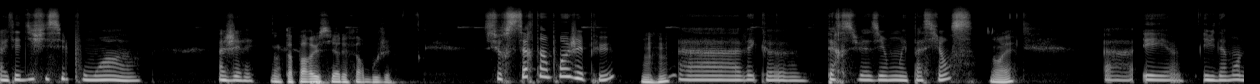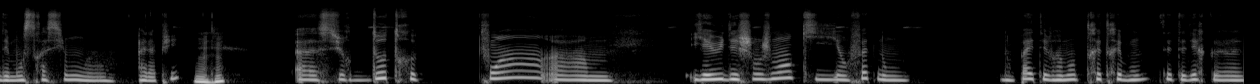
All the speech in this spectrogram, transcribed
a été difficile pour moi euh, à gérer. Donc, t'as pas réussi à les faire bouger. Sur certains points, j'ai pu, Mhm. euh, avec euh, persuasion et patience, Ouais. euh, et évidemment démonstration à l'appui. Mhm. Sur d'autres points, il y a eu des changements qui, en fait, n'ont n'ont pas été vraiment très très bons. C'est-à-dire que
